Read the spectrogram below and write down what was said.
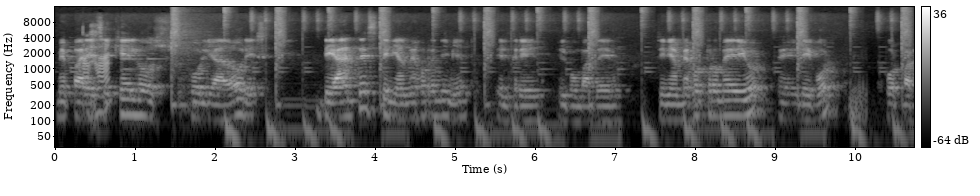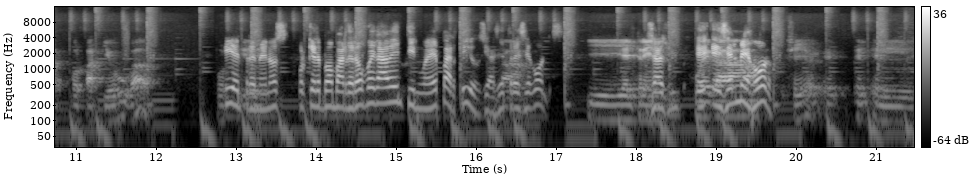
me parece Ajá. que los goleadores de antes tenían mejor rendimiento. El tren, el bombardero, tenían mejor promedio eh, de gol por, par- por partido jugado. Y entre Porque- menos, porque el bombardero juega 29 partidos y hace Ah. 13 goles. Y el tren. O sea, es, es el mejor. Sí, el, el,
